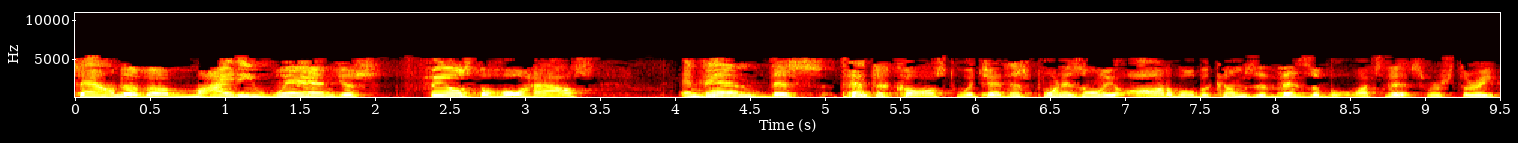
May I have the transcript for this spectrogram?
sound of a mighty wind just fills the whole house. And then this Pentecost, which at this point is only audible, becomes visible. Watch this, verse 3.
